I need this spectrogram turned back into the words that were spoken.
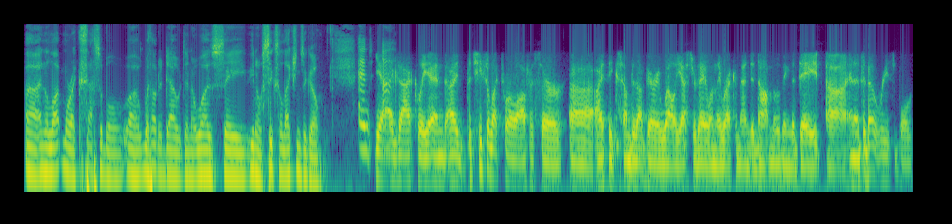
uh, and a lot more accessible, uh, without a doubt, than it was, say, you know, six elections ago. And yeah, uh, exactly. And I, the chief electoral officer, uh, I think, summed it up very well yesterday when they recommended not moving the date. and it's about reasonable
